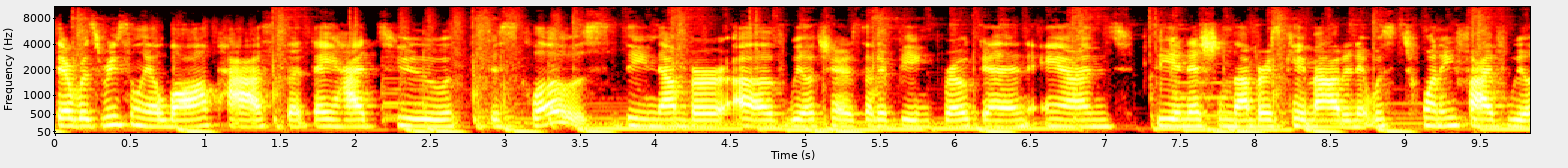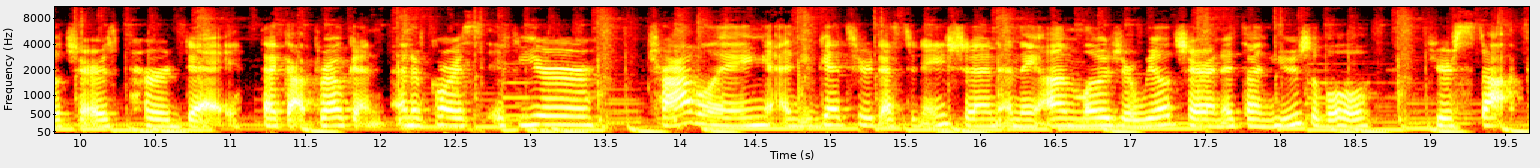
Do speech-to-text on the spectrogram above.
There was recently a law passed that they had to disclose the number of wheelchairs that are being broken, and the initial numbers came out, and it was 25 wheelchairs per day that got broken. And of course, if you're traveling and you get to your destination and they unload your wheelchair and it's unusable, you're stuck.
